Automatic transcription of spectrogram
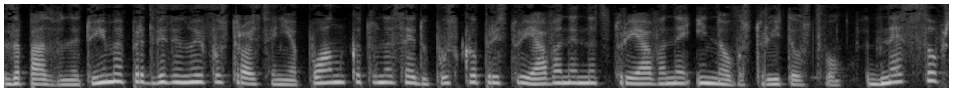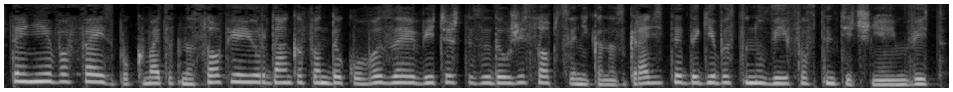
Запазването им е предвидено и в устройствения план, като не се допуска пристрояване, надстрояване и ново строителство. Днес в съобщение във Фейсбук кметът на София Йорданка Фандъкова заяви, че ще задължи собственика на сградите да ги възстанови в автентичния им вид.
